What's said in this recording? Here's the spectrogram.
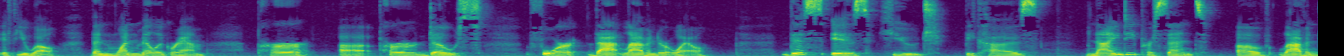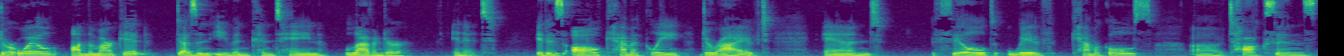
if you will, than one milligram per uh, per dose for that lavender oil. This is huge because 90% of lavender oil on the market doesn't even contain lavender in it. It is all chemically derived and filled with chemicals, uh, toxins,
